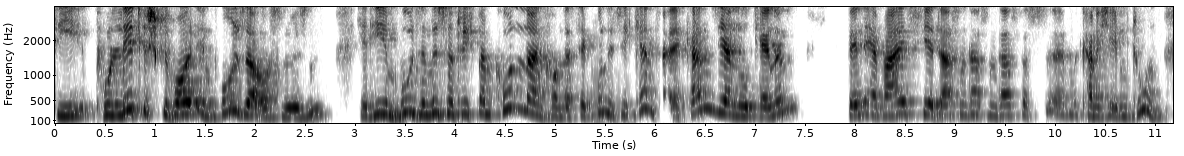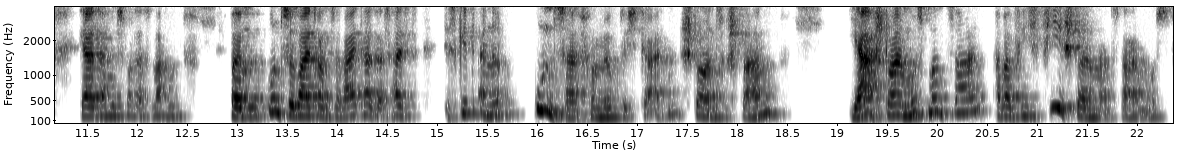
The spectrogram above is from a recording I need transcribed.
die politisch gewollt Impulse auslösen. Ja, die Impulse müssen natürlich beim Kunden ankommen, dass der Kunde sie kennt. Er kann sie ja nur kennen, wenn er weiß, hier das und das und das, das ähm, kann ich eben tun. Ja, da muss man das machen ähm, und so weiter und so weiter. Das heißt, es gibt eine Unzahl von Möglichkeiten, Steuern zu sparen ja, Steuern muss man zahlen, aber wie viel Steuern man zahlen muss,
